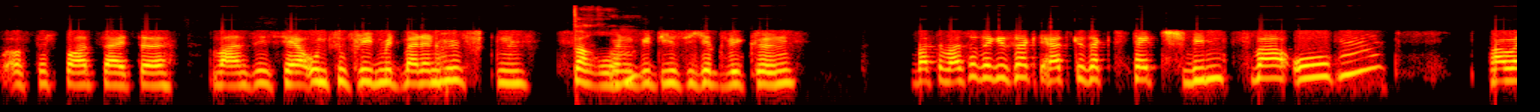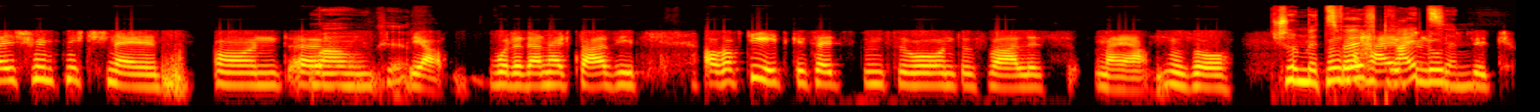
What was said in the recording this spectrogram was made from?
aus der Sportseite waren sie sehr unzufrieden mit meinen Hüften. Warum? Und wie die sich entwickeln. Warte, was hat er gesagt? Er hat gesagt, Fett schwimmt zwar oben, aber es schwimmt nicht schnell. Und ähm, wow, okay. ja, wurde dann halt quasi auch auf Diät gesetzt und so. Und das war alles, naja, nur so. Schon mit 12, so 13? Lustig.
